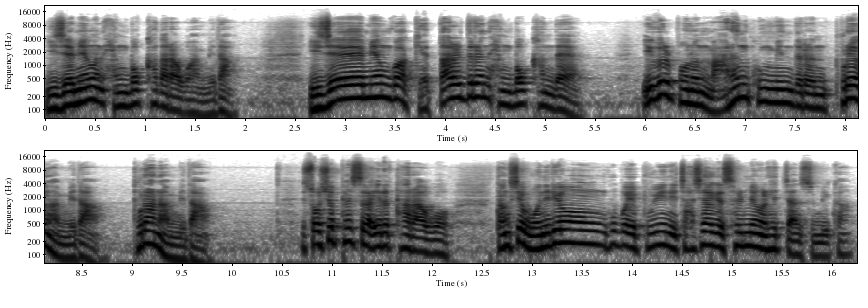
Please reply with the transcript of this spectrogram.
이재명은 행복하다라고 합니다. 이재명과 개딸들은 행복한데 이걸 보는 많은 국민들은 불행합니다. 불안합니다. 소시오패스가 이렇다라고 당시에 원희룡 후보의 부인이 자세하게 설명을 했지 않습니까?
